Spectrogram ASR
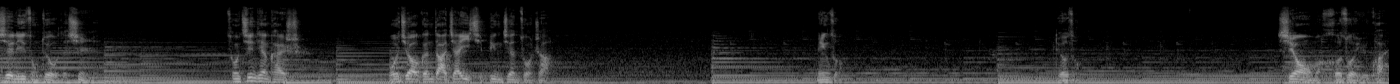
谢李总对我的信任。从今天开始，我就要跟大家一起并肩作战了。明总、刘总，希望我们合作愉快。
